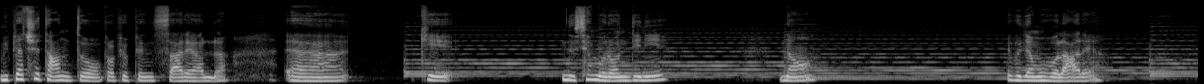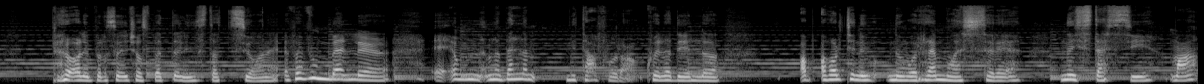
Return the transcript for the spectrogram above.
mi piace tanto proprio pensare al eh, che noi siamo rondini, no? E vogliamo volare però le persone ci aspettano in stazione. È proprio un bel, è un, una bella metafora, quella del... A, a volte noi, noi vorremmo essere noi stessi, ma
